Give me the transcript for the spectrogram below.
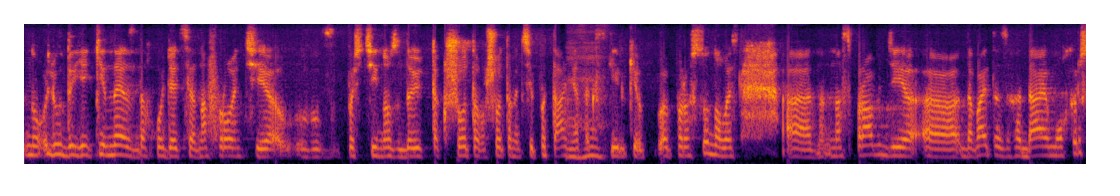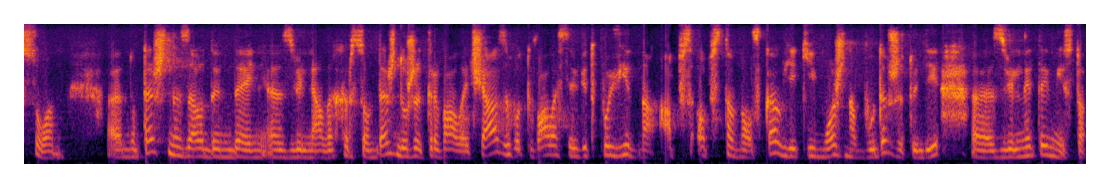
Ну, люди, які не знаходяться на фронті, постійно задають так, що там, що там ці питання, угу. так скільки просунулось. Насправді, давайте згадаємо Херсон. Е, Ну теж не за один день е, звільняли Херсон. Теж дуже тривалий час. Готувалася відповідна обстановка, в якій можна буде вже тоді е, звільнити місто.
